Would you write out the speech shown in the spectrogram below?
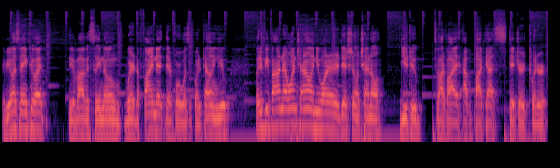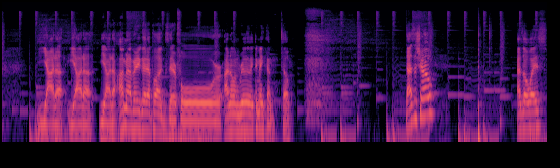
if you're listening to it, You've obviously known where to find it, therefore, what's the point of telling you? But if you found it on one channel and you want an additional channel, YouTube, Spotify, Apple Podcasts, Stitcher, Twitter, yada, yada, yada. I'm not very good at plugs, therefore, I don't really like to make them. So, that's the show. As always,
